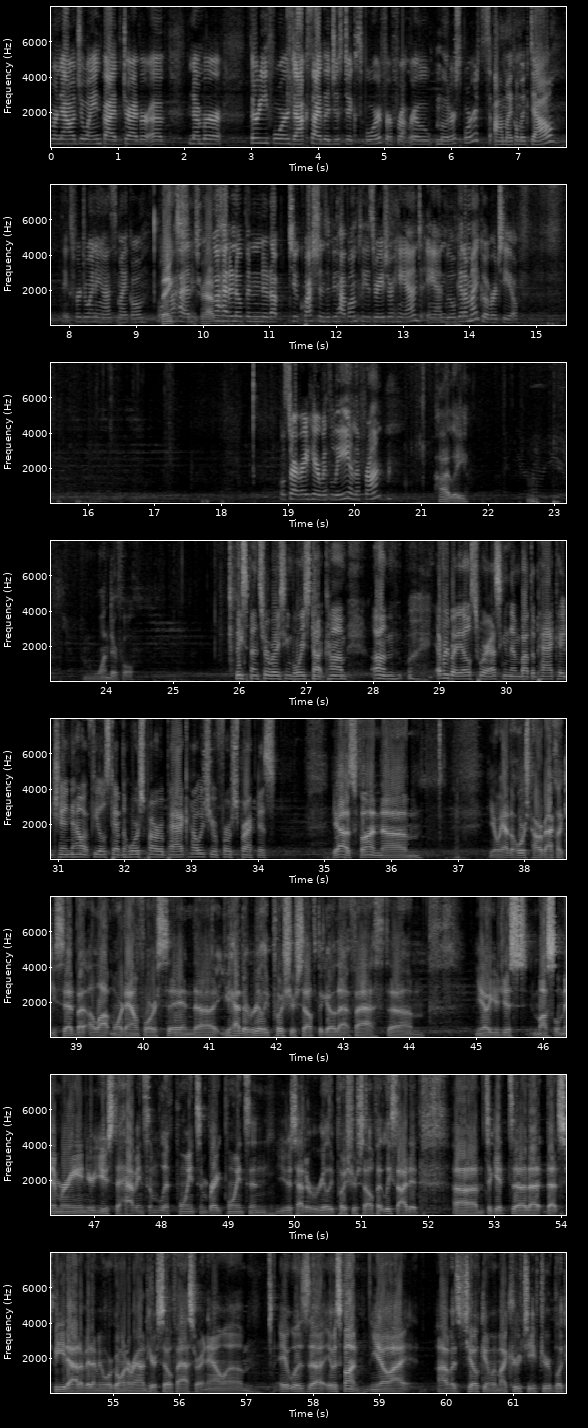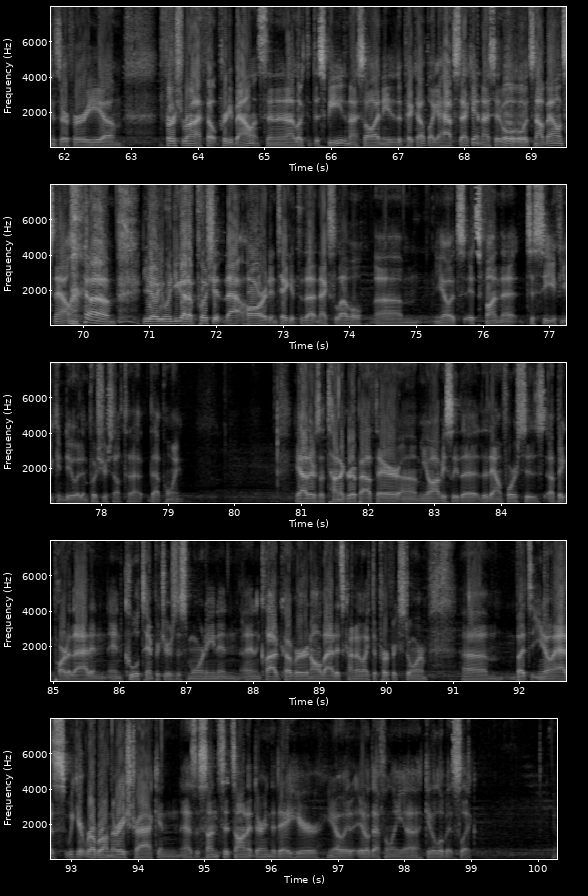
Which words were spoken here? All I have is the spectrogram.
We're now joined by the driver of number 34 Dockside Logistics Ford for Front Row Motorsports, uh, Michael McDowell. Thanks for joining us, Michael. We'll Thanks. Go ahead, Thanks for having Go ahead and open it up to questions. If you have one, please raise your hand, and we'll get a mic over to you. We'll start right here with Lee in the front. Hi, Lee. Wonderful. Lee Spencer, RacingVoice.com. Um, everybody else, we're asking them about the package and how it feels to have the horsepower pack. How was your first practice? Yeah, it was fun. Um, you know, we had the horsepower back, like you said, but a lot more downforce, and uh, you had to really push yourself to go that fast. Um, you know, you're just muscle memory, and you're used to having some lift points and brake points, and you just had to really push yourself. At least I did um, to get uh, that that speed out of it. I mean, we're going around here so fast right now. Um, it was uh, it was fun. You know, I I was joking with my crew chief Drew Blickensderfer. He um, first run I felt pretty balanced, and then I looked at the speed and I saw I needed to pick up like a half second, and I said, "Oh, it's not balanced now." um, you know, when you got to push it that hard and take it to that next level, um, you know, it's it's fun that, to see if you can do it and push yourself to that that point. Yeah, there's a ton of grip out there. Um, you know, obviously the the downforce is a big part of that, and, and cool temperatures this morning, and, and cloud cover and all that. It's kind of like the perfect storm. Um, but you know, as we get rubber on the racetrack, and as the sun sits on it during the day here, you know, it, it'll definitely uh, get a little bit slick.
